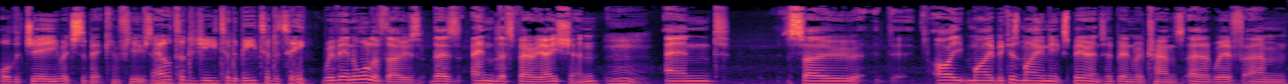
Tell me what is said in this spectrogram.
or the G which is a bit confusing L to the G to the B to the T. within all of those there's endless variation Mm. and so I my because my only experience had been with trans uh, with um,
